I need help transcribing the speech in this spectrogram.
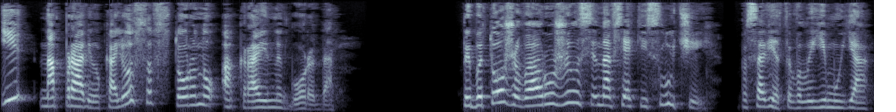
и направил колеса в сторону окраины города. «Ты бы тоже вооружился на всякий случай», – посоветовала ему я.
